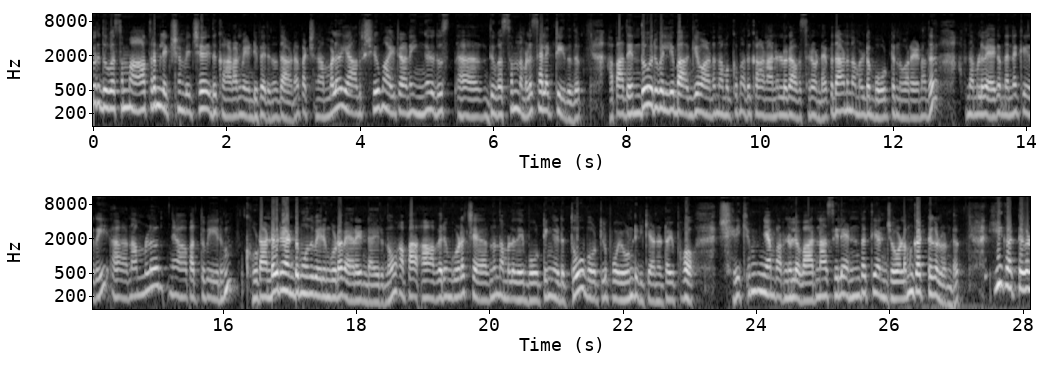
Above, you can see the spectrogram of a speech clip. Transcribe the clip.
ഒരു ദിവസം മാത്രം ലക്ഷ്യം വെച്ച് ഇത് കാണാൻ വേണ്ടി വരുന്നതാണ്. പക്ഷെ നമ്മൾ യാദൃശ്യവുമായിട്ടാണ് ഇങ്ങനൊരു ദിവസം നമ്മൾ സെലക്ട് ചെയ്തത്. അപ്പോൾ അതെന്തോ ഒരു വലിയ ഭാഗ്യമാണ് നമുക്കും അത് കാണാനുള്ള ഒരു അവസരം ഉണ്ടായി അപ്പോൾ ഇതാണ് നമ്മളുടെ ബോട്ട് എന്ന് പറയുന്നത് അപ്പോൾ നമ്മൾ വേഗം തന്നെ കയറി നമ്മൾ പത്ത് പേരും കൂടാണ്ട് ഒരു രണ്ട് മൂന്ന് പേരും കൂടെ വേറെ ഉണ്ടായിരുന്നു. അപ്പോൾ അവരും കൂടെ ചേർന്ന് നമ്മൾ ഇതേ ബോട്ടിംഗ് എടുത്തു. ബോട്ടിൽ പോയോണ്ടിരിക്കുകയാണ് കേട്ടോ ഇപ്പോൾ ശരിക്കും ഞാൻ പറഞ്ഞല്ലോ വാരണാസിയിൽ എൺപത്തി അഞ്ചോളം ഘട്ടുകളുണ്ട്. ഈ ഘട്ടുകൾ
